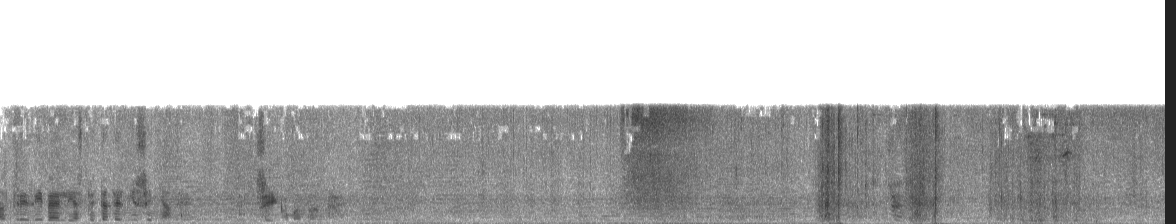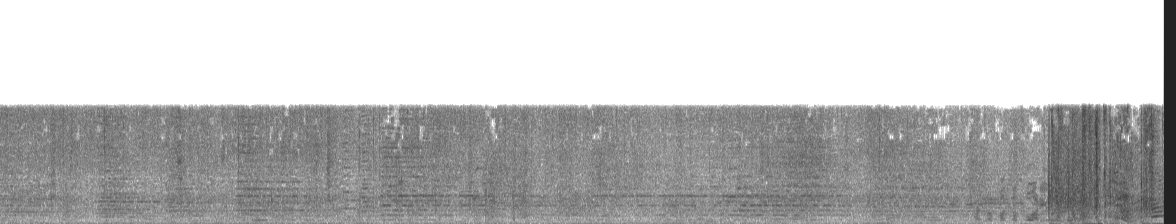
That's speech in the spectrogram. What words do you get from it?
Altri ribelli, aspettate il mio segnale. Sì, comandante. Hanno fatto fuori uno dei...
